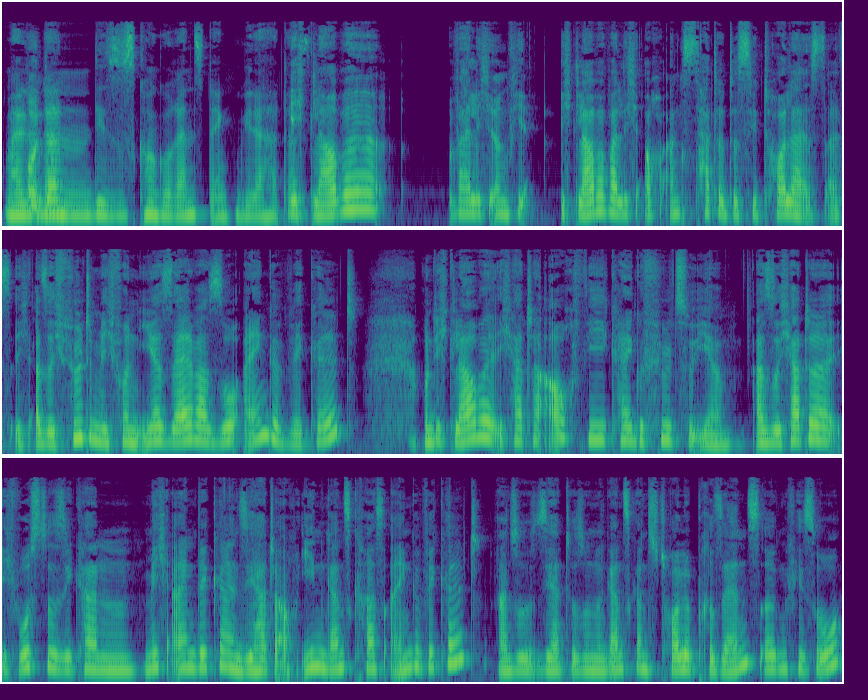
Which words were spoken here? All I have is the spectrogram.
Weil du dann, dann dieses Konkurrenzdenken wieder hattest? Ich glaube, weil ich irgendwie, ich glaube, weil ich auch Angst hatte, dass sie toller ist als ich. Also ich fühlte mich von ihr selber so eingewickelt und ich glaube, ich hatte auch wie kein Gefühl zu ihr. Also ich hatte, ich wusste, sie kann mich einwickeln. Sie hatte auch ihn ganz krass eingewickelt. Also sie hatte so eine ganz, ganz tolle Präsenz irgendwie so.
